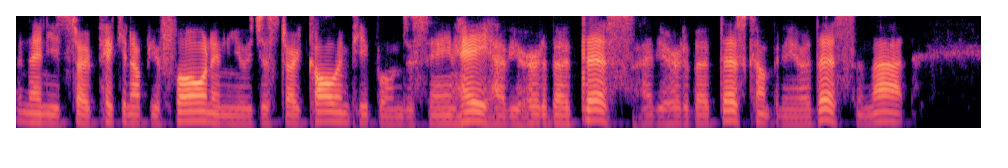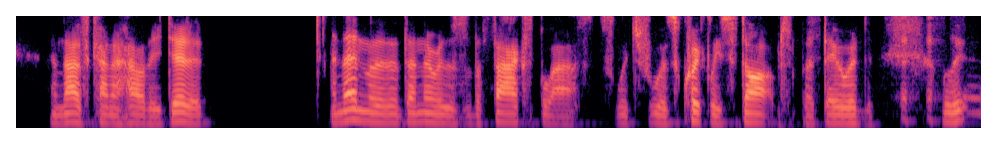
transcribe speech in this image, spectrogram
and then you'd start picking up your phone and you would just start calling people and just saying hey have you heard about this? Have you heard about this company or this and that? And that's kind of how they did it. And then the, then there was the fax blasts which was quickly stopped but they would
